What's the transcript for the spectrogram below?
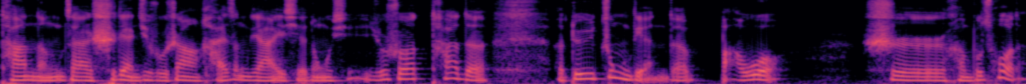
他能在十点基础上还增加一些东西，也就是说，他的呃对于重点的把握是很不错的，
